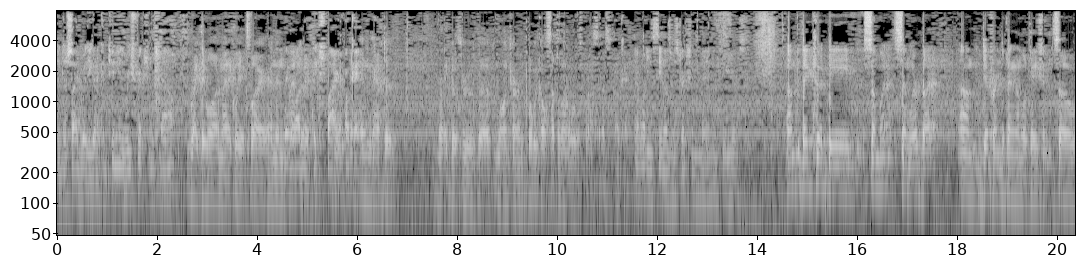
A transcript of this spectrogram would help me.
to decide whether you're going to continue the restrictions now? Right, they will automatically expire, and then... They will have to- automatically expire, okay. And we have to, right, go through the long-term, what we call supplemental rules process. Okay. And what do you see those restrictions being in two years? Um, They could be somewhat similar, but um, different depending on location. So,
